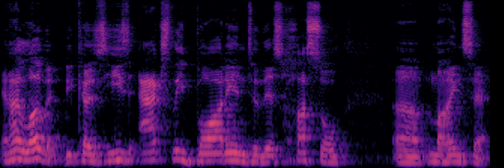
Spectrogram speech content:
And I love it because he's actually bought into this hustle uh, mindset,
